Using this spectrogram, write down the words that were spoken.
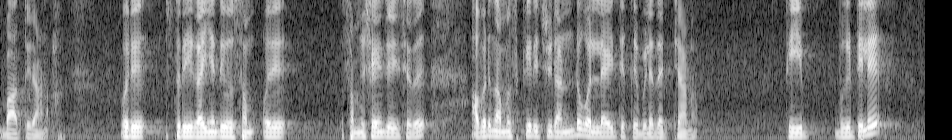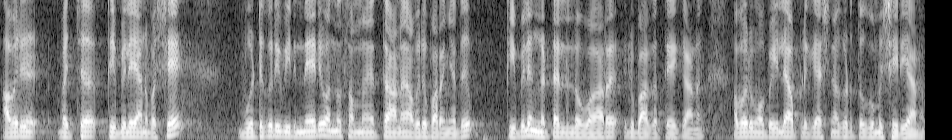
ബാത്തിലാണ്. ഒരു സ്ത്രീ കഴിഞ്ഞ ദിവസം ഒരു സംശയം ചോദിച്ചത് അവർ നമസ്കരിച്ചു രണ്ട് കൊല്ലമായിട്ട് കിബില തെറ്റാണ്. തീ വീട്ടിൽ അവർ വെച്ച കിബിലയാണ് പക്ഷേ വീട്ടിൽ വിരുന്നേര് വന്ന സമയത്താണ് അവർ പറഞ്ഞത് കിബില ഇങ്ങോട്ടല്ലല്ലോ വേറെ ഒരു ഭാഗത്തേക്കാണ്. അപ്പോൾ ഒരു മൊബൈൽ ആപ്ലിക്കേഷനൊക്കെ എടുത്ത് നോക്കുമ്പോൾ ശരിയാണ്.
